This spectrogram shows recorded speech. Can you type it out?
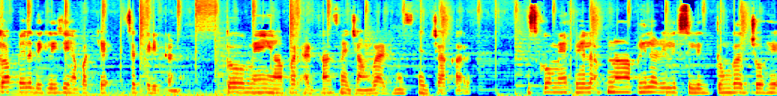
तो आप पहले देख लीजिए यहाँ पर क्या सेट एडिट करना तो मैं यहाँ पर एडवांस में जाऊँगा एडवांस में जाकर इसको मैं पहला, अपना पहला रिलिक्स लिख दूँगा जो है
